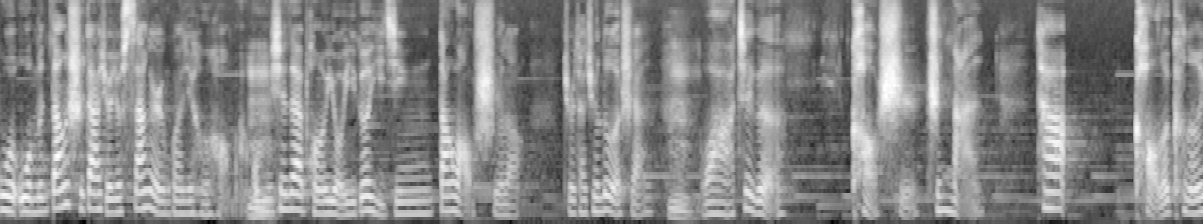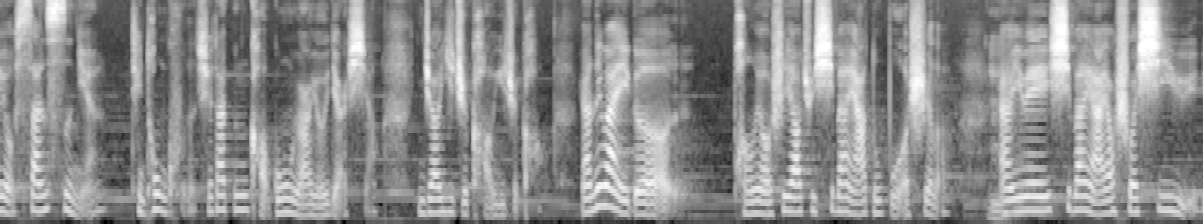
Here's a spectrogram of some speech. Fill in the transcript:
我我们当时大学就三个人关系很好嘛。我们现在朋友有一个已经当老师了，就是他去乐山。嗯，哇，这个考试之难，他考了可能有三四年，挺痛苦的。其实他跟考公务员有一点像，你就要一直考，一直考。然后另外一个朋友是要去西班牙读博士了。然后，因为西班牙要说西语，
